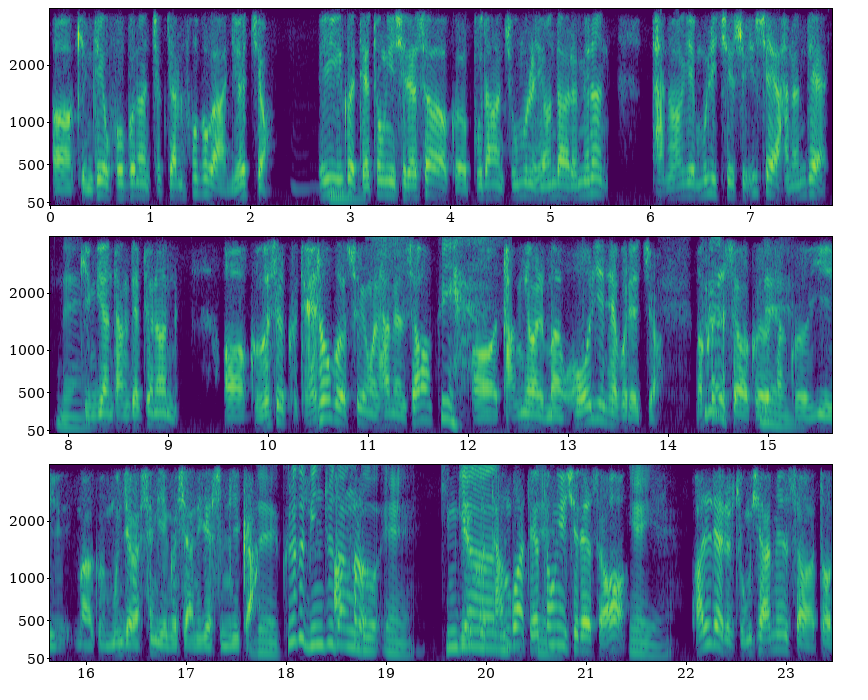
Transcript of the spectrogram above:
어, 김대우 후보는 적절한 후보가 아니었죠. 이그 음. 대통령실에서 그 부당한 주문을 해온다 그러면은 단호하게 물리칠 수 있어야 하는데 네. 김기현 당 대표는 어, 그것을 그대로 그 수용을 하면서, 그, 어, 당력을 막 올인해버렸죠. 어, 그래, 서 그, 네. 그, 이, 막, 그 문제가 생긴 것이 아니겠습니까? 네. 그래서 민주당도, 예. 김기현. 예, 그 당과 예. 대통령실에서 예. 예, 예. 관례를 중시하면서 또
